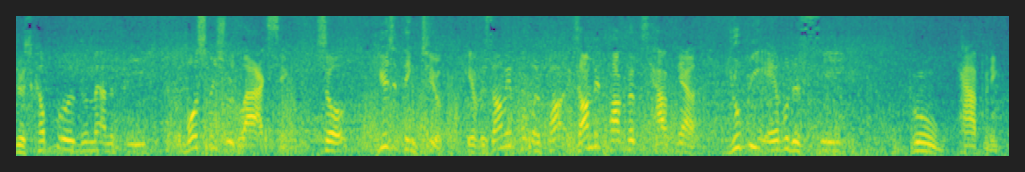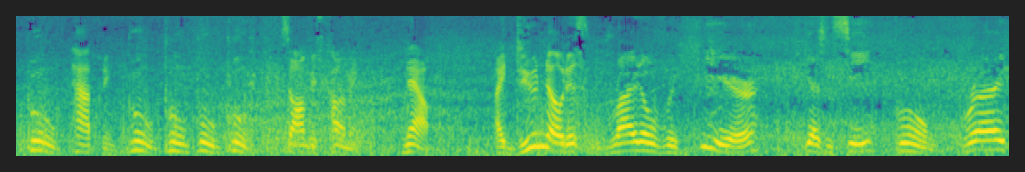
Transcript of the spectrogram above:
there's a couple of them on the beach, but most of them just relaxing. So here's the thing too: if a zombie zombie apocalypse is happening now, you'll be able to see boom happening, boom happening, boom, boom, boom, boom, zombies coming. Now, I do notice right over here, you guys can see, boom, right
